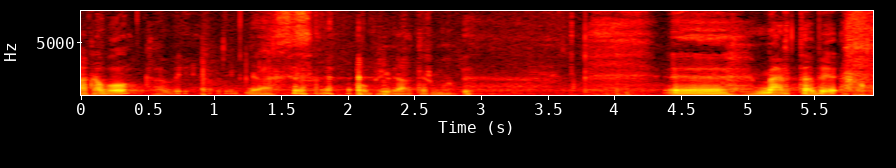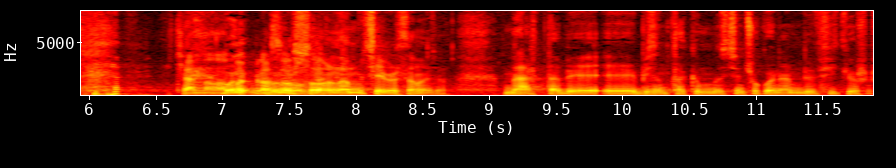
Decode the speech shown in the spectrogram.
Acabou? Acabei, acabei. Gracias. Obrigado, irmão. Ee, Mert tabi Kendini anlatmak bunu, biraz zor bunu oldu. sonradan mı çevirsem acaba? Mert tabi e, bizim takımımız için çok önemli bir figür.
